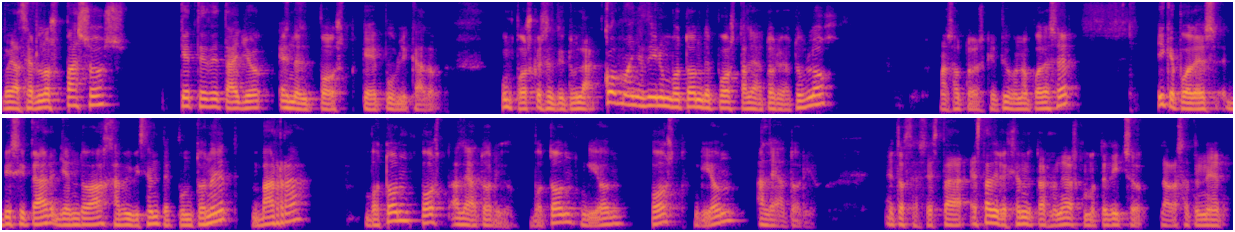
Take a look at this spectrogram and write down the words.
Voy a hacer los pasos te detallo en el post que he publicado. Un post que se titula ¿Cómo añadir un botón de post aleatorio a tu blog? Más autodescriptivo no puede ser. Y que puedes visitar yendo a javivicente.net barra botón post aleatorio. Botón guion post guion aleatorio. Entonces, esta, esta dirección, de todas maneras, como te he dicho, la vas a tener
